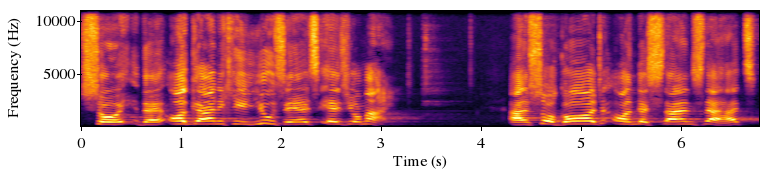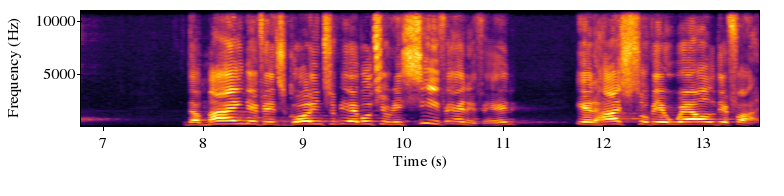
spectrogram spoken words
So the organ he uses is your mind. And so God understands that the mind, if it's going to be able to receive anything, It has to be well defined.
